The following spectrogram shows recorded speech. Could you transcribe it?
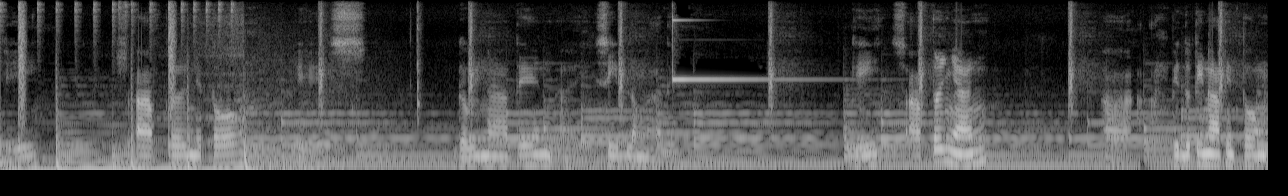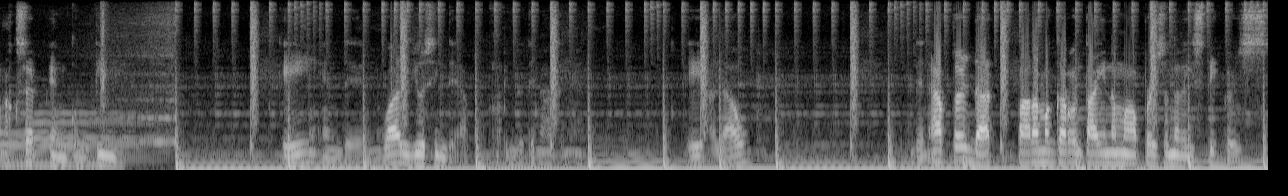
Okay. So after nito is gawin natin ay save lang natin. Okay. So after nyan, uh, pindutin natin tong accept and continue. Okay. And then while using the app, pindutin natin yan. Okay. Allow. Then after that, para magkaroon tayo ng mga personalized stickers,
